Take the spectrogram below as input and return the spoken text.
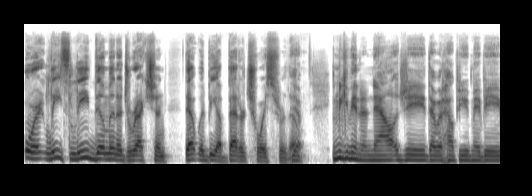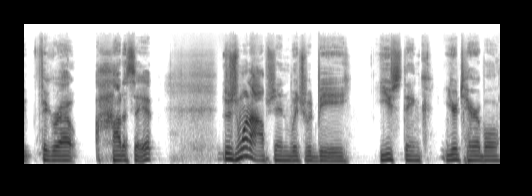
or at least lead them in a direction that would be a better choice for them. Yep. Let me give you an analogy that would help you maybe figure out how to say it. There's one option, which would be you stink, you're terrible,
